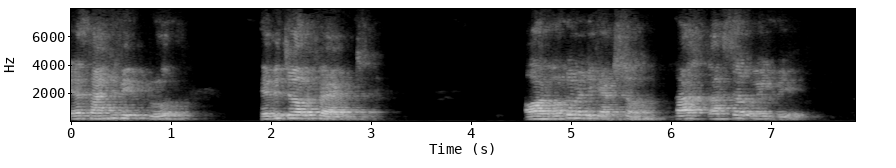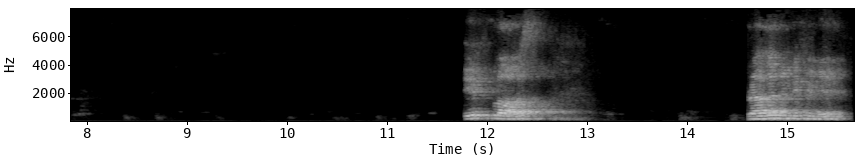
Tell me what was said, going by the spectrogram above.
a scientific truth, habitual fact, or automatic action, that answer will be if plus present indefinite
